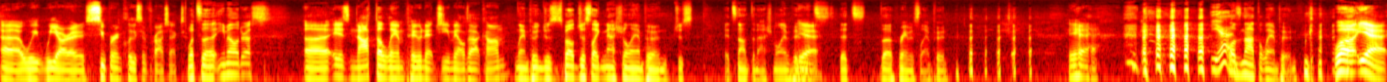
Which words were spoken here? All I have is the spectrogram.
uh, we we are a super inclusive project. What's the email address? Uh, it is not the lampoon at gmail.com. Lampoon, just spelled just like National Lampoon. Just it's not the National Lampoon. Yeah. It's, it's the famous Lampoon. Yeah. Yeah. well, it's not the Lampoon. well, yeah.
